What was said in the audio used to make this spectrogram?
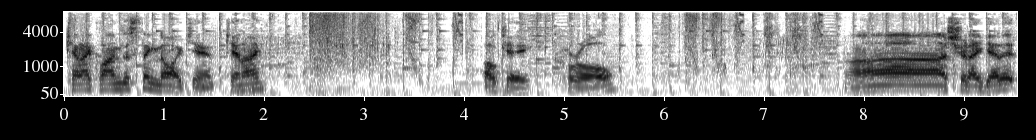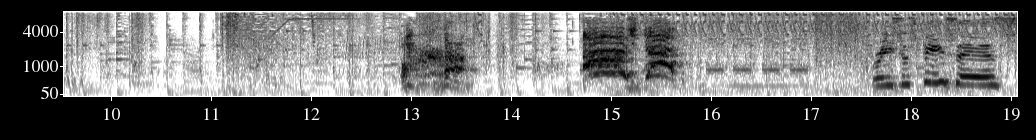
Can I climb this thing? No, I can't. Can I? Okay. Crawl. Ah, should I get it? ah, shit! Reese's Pieces!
